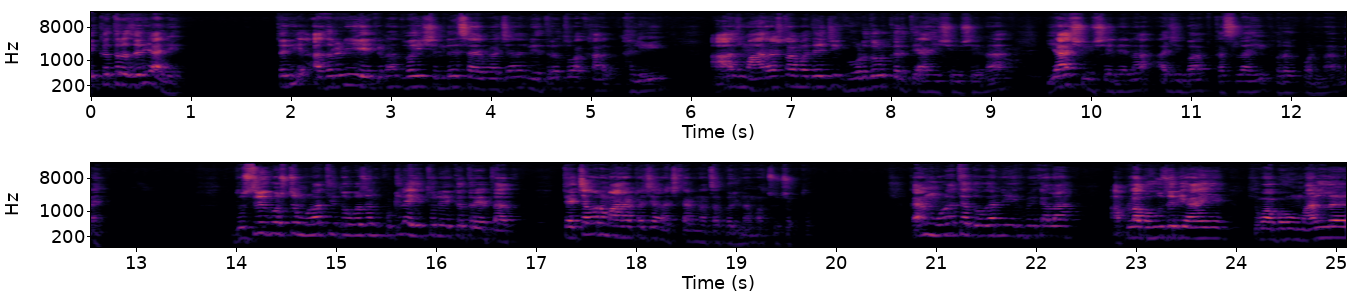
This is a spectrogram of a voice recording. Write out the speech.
एकत्र जरी आले तरी आदरणीय एकनाथभाई शिंदे साहेबाच्या नेतृत्वाखाली आज महाराष्ट्रामध्ये जी घोडदौड करते आहे शिवसेना या शिवसेनेला अजिबात कसलाही फरक पडणार नाही. दुसरी गोष्ट मुळात ही दोघ जण कुठल्या हेतून एकत्र येतात त्याच्यावर महाराष्ट्राच्या राजकारणाचा परिणाम असू शकतो. कारण मुळात त्या दोघांनी एकमेकाला आपला भाऊ जरी आहे किंवा भाऊ मानलं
